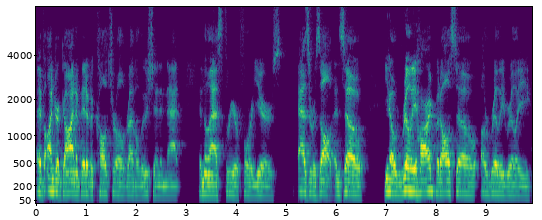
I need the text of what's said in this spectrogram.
have undergone a bit of a cultural revolution in that in the last three or four years as a result. And so, you know, really hard, but also a really, really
